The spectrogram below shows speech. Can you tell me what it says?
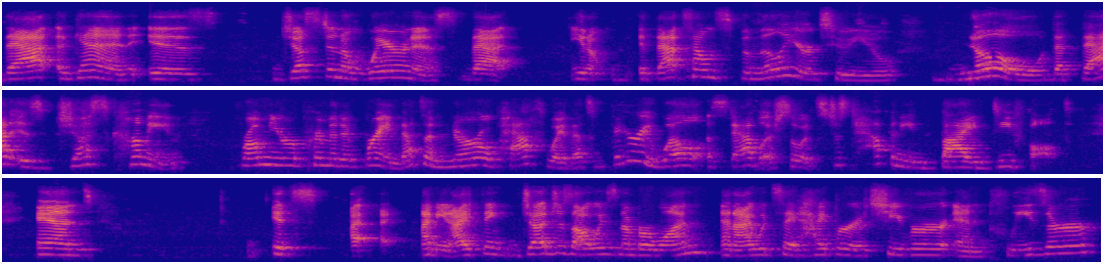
that again is just an awareness that, you know, if that sounds familiar to you, mm-hmm. know that that is just coming from your primitive brain. That's a neural pathway that's very well established. So it's just happening by default. And it's, I, I mean, I think judge is always number one. And I would say hyperachiever and pleaser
